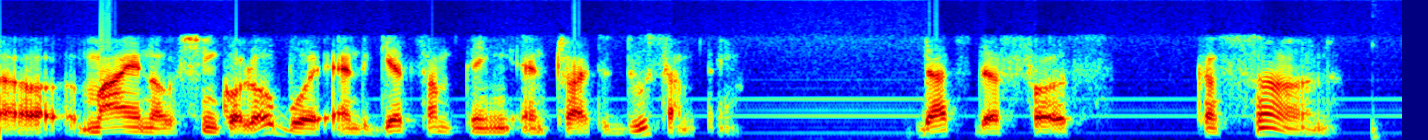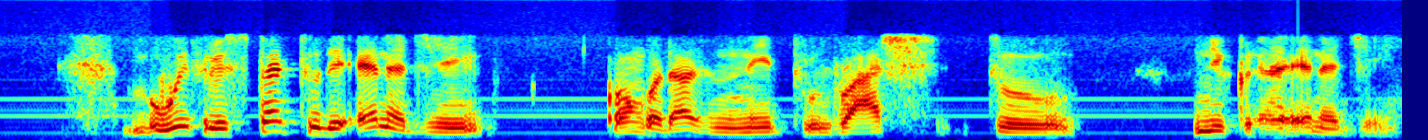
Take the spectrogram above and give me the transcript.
uh, mine of Shinkolobwe and get something and try to do something. That's the first concern. With respect to the energy, Congo doesn't need to rush to nuclear energy.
